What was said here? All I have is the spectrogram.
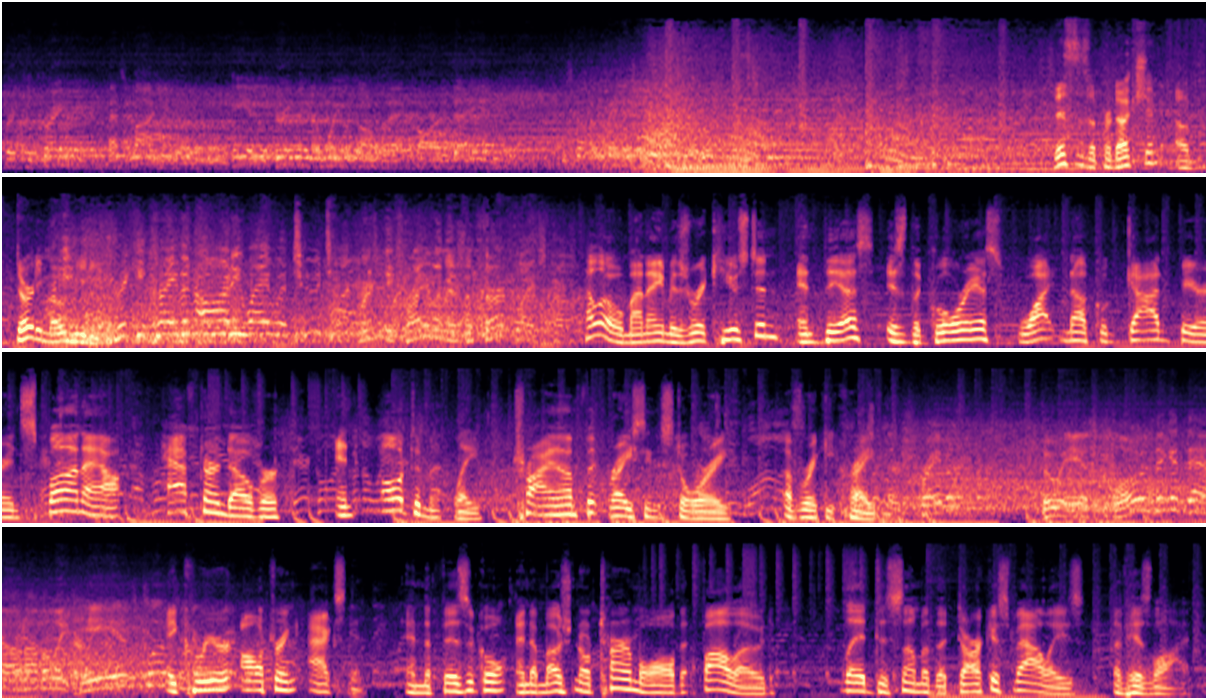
Ricky Craven, that's my hero. He has driven the wheels off of that car today, and he's going to finish. This is a production of Dirty Mo Media. Ricky Craven already way with two times. Ricky Craven is the third place car. Hello, my name is Rick Houston, and this is the glorious, white knuckled, God fearing, spun out, half turned over, and ultimately triumphant racing story of Ricky Craven. There's Craven, who is closing it down on the leader. He is A career altering accident and the physical and emotional turmoil that followed led to some of the darkest valleys of his life.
